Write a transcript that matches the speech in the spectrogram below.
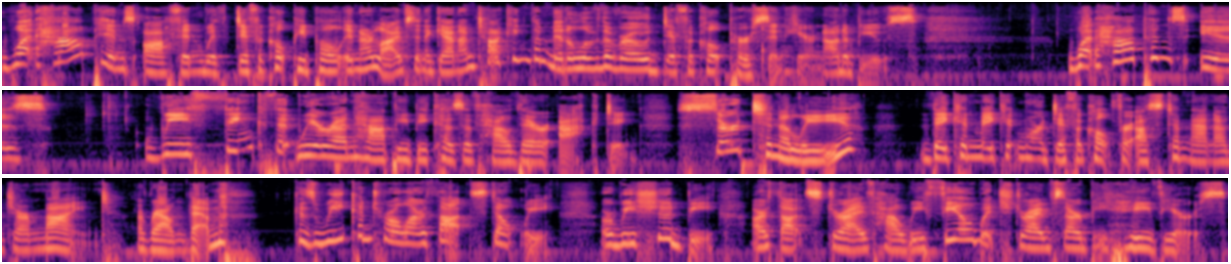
what happens often with difficult people in our lives, and again, I'm talking the middle of the road difficult person here, not abuse. What happens is we think that we're unhappy because of how they're acting. Certainly, they can make it more difficult for us to manage our mind around them. Because we control our thoughts, don't we? Or we should be. Our thoughts drive how we feel, which drives our behaviors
